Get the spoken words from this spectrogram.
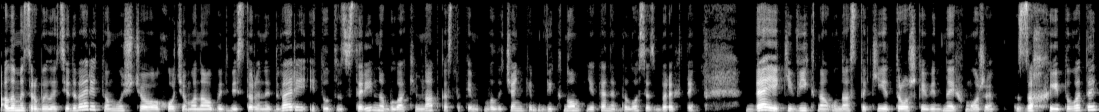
Але ми зробили ці двері, тому що хочемо на обидві сторони двері, і тут все рівно була кімнатка з таким величеньким вікном, яке не вдалося зберегти. Деякі вікна у нас такі, трошки від них може захитувати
